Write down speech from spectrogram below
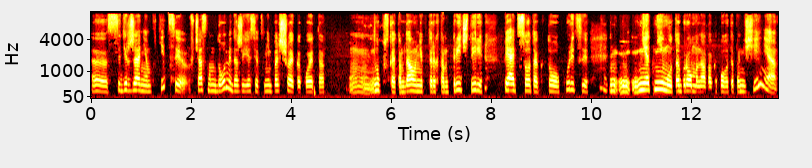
э, с содержанием птицы в частном доме, даже если это небольшое какое-то, ну, пускай там, да, у некоторых там 3, 4, 5 соток, то курицы не отнимут огромного какого-то помещения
